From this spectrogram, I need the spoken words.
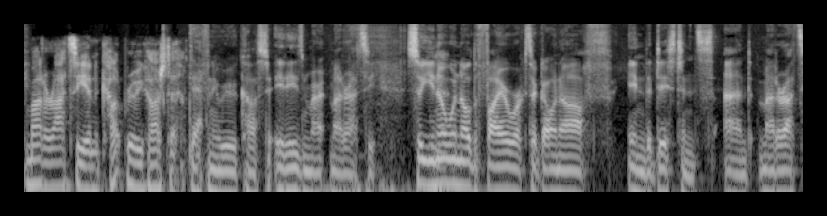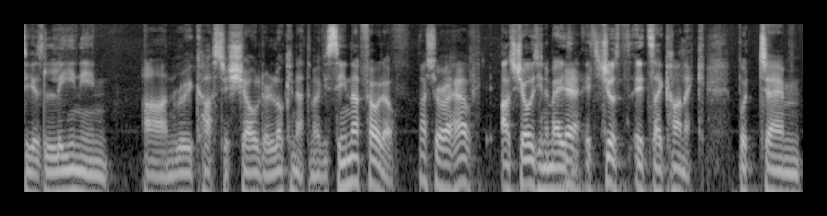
Materazzi and Rui Costa. Definitely Rui Costa. It is Mar- Materazzi. So you know when all the fireworks are going off in the distance, and Materazzi is leaning on Rui Costa's shoulder, looking at them. Have you seen that photo? I'm not sure I have. I'll show it you in a minute. Yeah. It's just it's iconic. But um,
